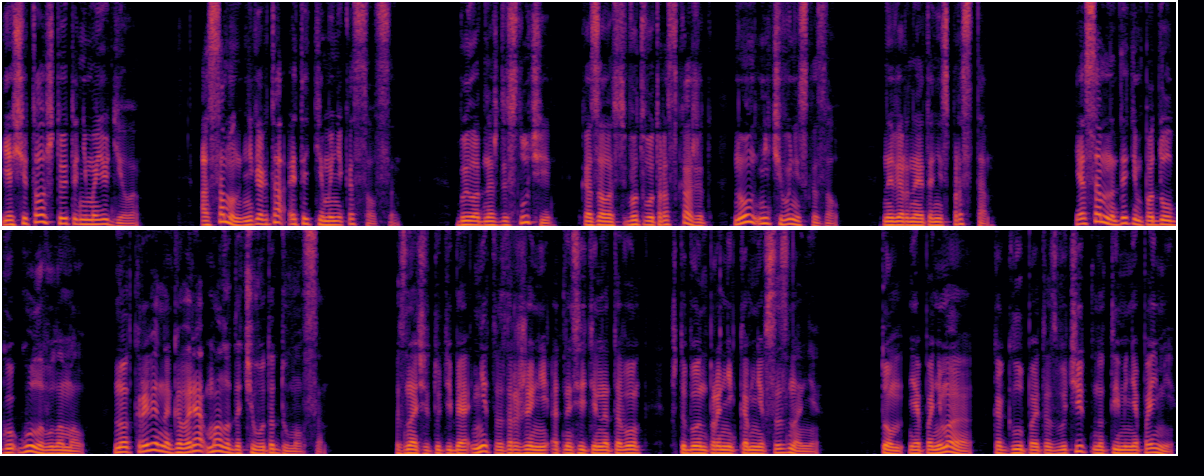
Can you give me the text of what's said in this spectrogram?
Я считал, что это не мое дело. А сам он никогда этой темы не касался. Был однажды случай, казалось, вот-вот расскажет, но он ничего не сказал. Наверное, это неспроста. Я сам над этим подолгу голову ломал, но, откровенно говоря, мало до чего додумался. Значит, у тебя нет возражений относительно того, чтобы он проник ко мне в сознание. Том, я понимаю, как глупо это звучит, но ты меня пойми.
